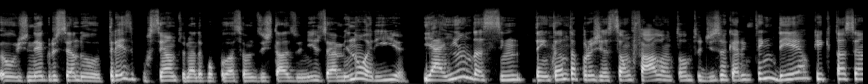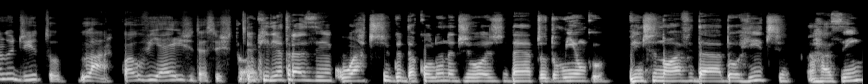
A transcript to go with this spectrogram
os negros sendo 13% né, da população dos Estados Unidos, é a minoria, e ainda assim tem tanta projeção, falam tanto disso, eu quero entender o que está sendo dito lá, qual é o viés dessa história. Eu queria trazer o artigo da coluna de hoje, né, do domingo, 29 da Dorit Razin,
